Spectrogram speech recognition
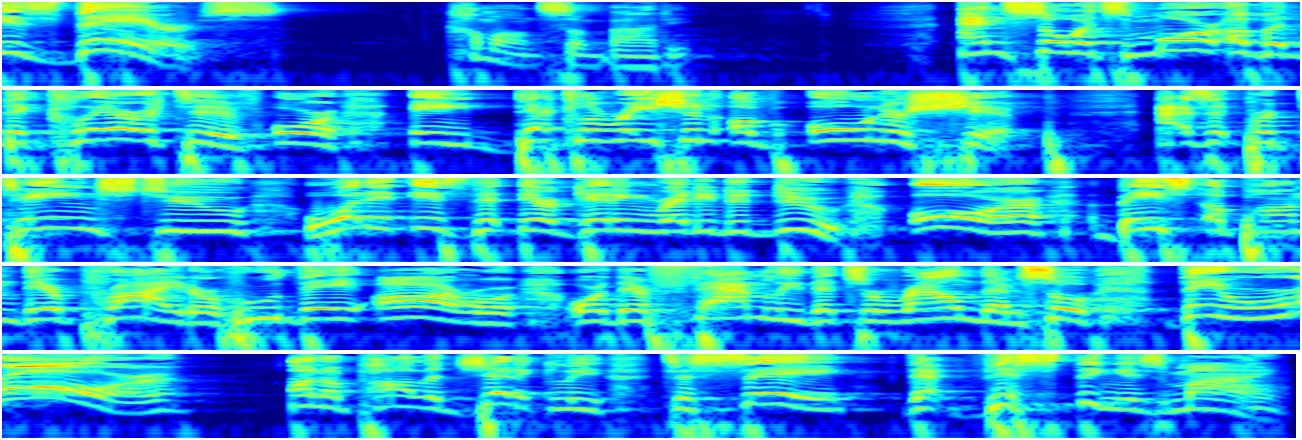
is theirs. Come on, somebody. And so it's more of a declarative or a declaration of ownership as it pertains to what it is that they're getting ready to do or based upon their pride or who they are or, or their family that's around them. So they roar unapologetically to say that this thing is mine.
